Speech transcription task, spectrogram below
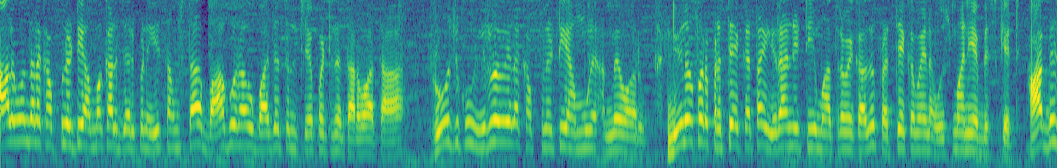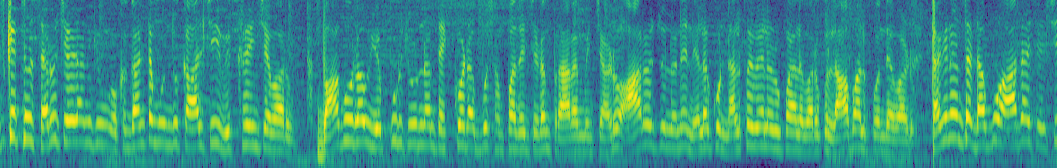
నాలుగు వందల కప్పుల టీ అమ్మకాలు జరిపిన ఈ సంస్థ బాబురావు బాధ్యతలు చేపట్టిన తర్వాత రోజుకు ఇరవై వేల కప్పుల టీ అమ్ము అమ్మేవారు. నీలోఫర్ ప్రత్యేకత ఇరానీ టీ మాత్రమే కాదు ప్రత్యేకమైన ఉస్మానియా బిస్కెట్. ఆ బిస్కెట్ను సర్వ్ చేయడానికి ఒక గంట ముందు కాల్చి విక్రయించేవారు. బాబురావు ఎప్పుడు చూడనంత ఎక్కువ డబ్బు సంపాదించడం ప్రారంభించాడు. ఆ రోజుల్లోనే నెలకు నలభై వేల రూపాయల వరకు లాభాలు పొందేవాడు. తగినంత డబ్బు ఆదా చేసి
